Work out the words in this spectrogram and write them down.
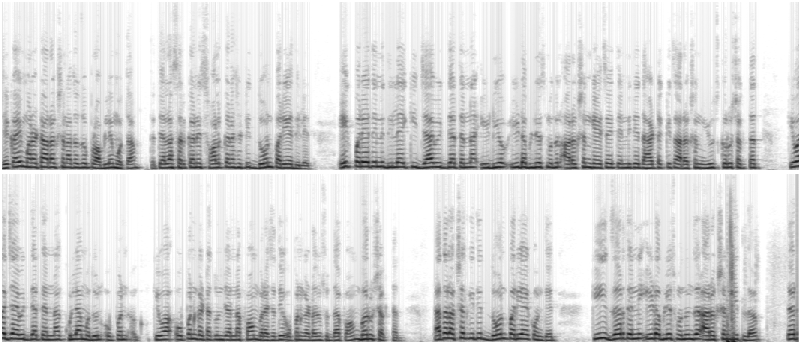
जे काही मराठा आरक्षणाचा जो प्रॉब्लेम होता तर त्याला सरकारने सॉल्व्ह करण्यासाठी दोन पर्याय दिलेत. एक पर्याय त्यांनी दिला आहे की ज्या विद्यार्थ्यांना E D O E W एसमधून आरक्षण घ्यायचं आहे त्यांनी ते दहा टक्केचं आरक्षण यूज करू शकतात. किंवा ज्या विद्यार्थ्यांना खुल्यामधून ओपन किंवा ओपन गटातून ज्यांना फॉर्म भरायचं ते ओपन गटातून सुद्धा फॉर्म भरू शकतात. आता लक्षात घेते दोन पर्याय कोणते आहेत? की जर त्यांनी ई डब्ल्यू एसमधून जर आरक्षण घेतलं तर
